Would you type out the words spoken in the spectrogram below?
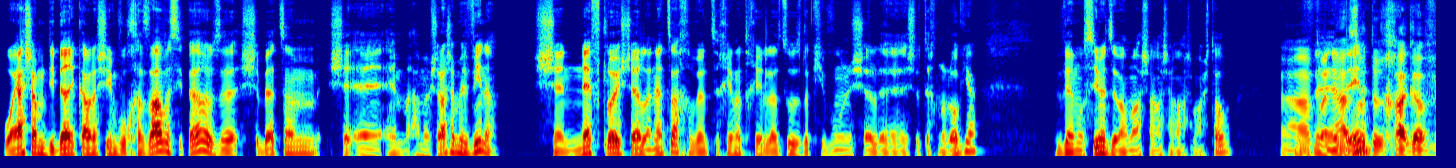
הוא היה שם, דיבר עם כמה אנשים והוא חזר וסיפר על זה שבעצם שהם, הממשלה שם הבינה שנפט לא יישאר לנצח והם צריכים להתחיל לזוז לכיוון של, של טכנולוגיה, והם עושים את זה ממש ממש ממש ממש טוב. ההבנה. הזאת דרך אגב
